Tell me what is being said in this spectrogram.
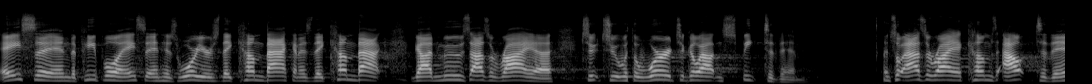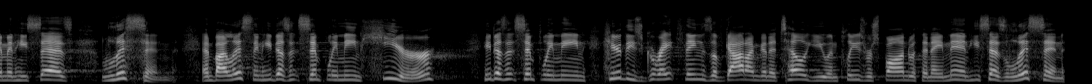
Asa and the people, Asa and his warriors, they come back, and as they come back, God moves Azariah to, to, with a word to go out and speak to them. And so Azariah comes out to them and he says, Listen. And by listen, he doesn't simply mean hear. He doesn't simply mean, hear these great things of God I'm going to tell you, and please respond with an amen. He says, listen,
